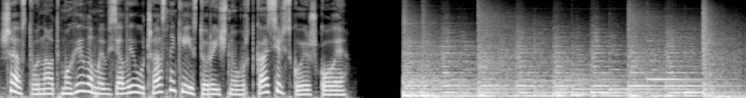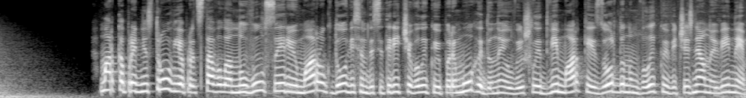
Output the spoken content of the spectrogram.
Шефство над могилами взяли учасники історичного гуртка сільської школи. Марка Придністров'я представила нову серію марок до 80-річчя Великої перемоги. До неї увійшли дві марки із орденом Великої вітчизняної війни.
